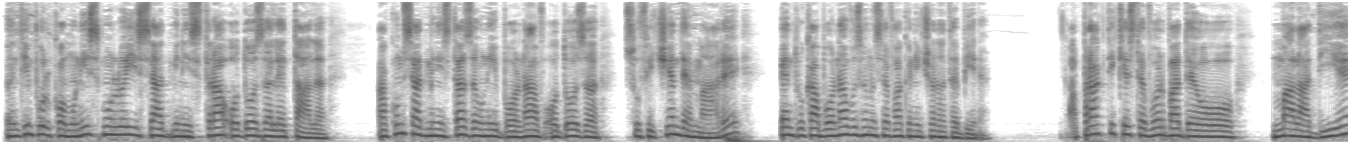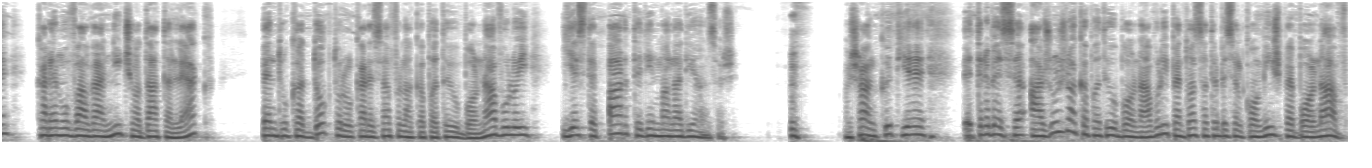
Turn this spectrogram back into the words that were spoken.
În timpul comunismului se administra o doză letală. Acum se administrează unui bolnav o doză suficient de mare pentru ca bolnavul să nu se facă niciodată bine. Practic este vorba de o maladie care nu va avea niciodată leac, pentru că doctorul care se află la căpătăiul bolnavului este parte din maladia însăși. Așa încât e, trebuie să ajungi la căpătăiul bolnavului, pentru asta trebuie să-l convingi pe bolnav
